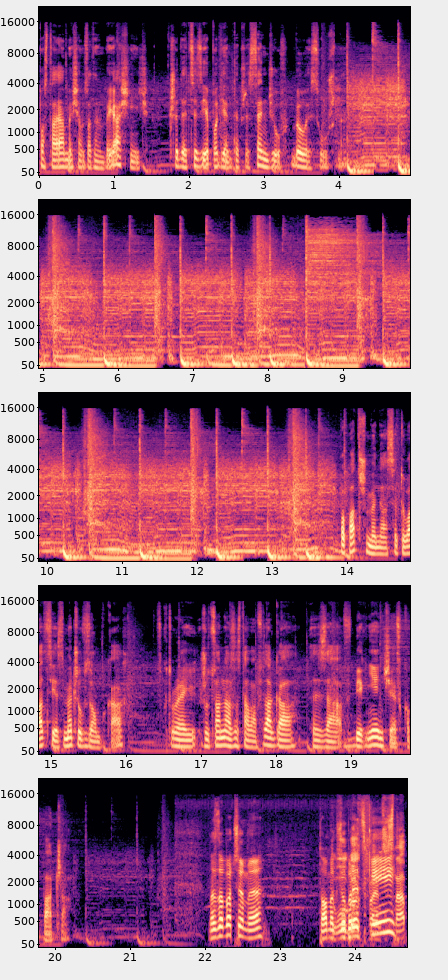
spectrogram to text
Postaramy się zatem wyjaśnić, czy decyzje podjęte przez sędziów były słuszne. Popatrzmy na sytuację z meczu w Ząbkach, której rzucona została flaga za wbiegnięcie w kopacza. No zobaczymy. Tomek Długo Zubrycki. snap.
